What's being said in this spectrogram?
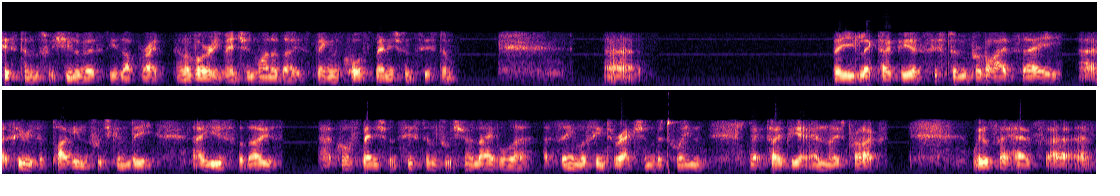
systems which universities operate. And I've already mentioned one of those being the course management system. Uh, the Lectopia system provides a, series of plugins which can be uh, used for those course management systems which enable a, a, seamless interaction between Lectopia and those products. We also have uh, a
